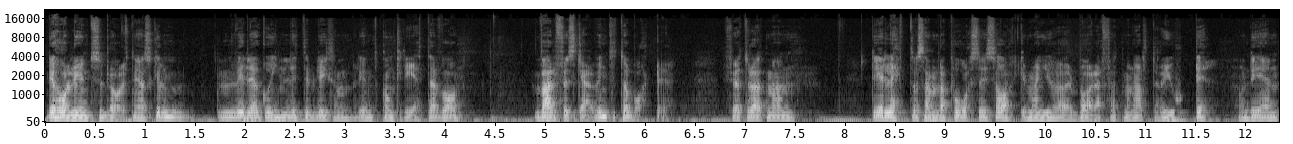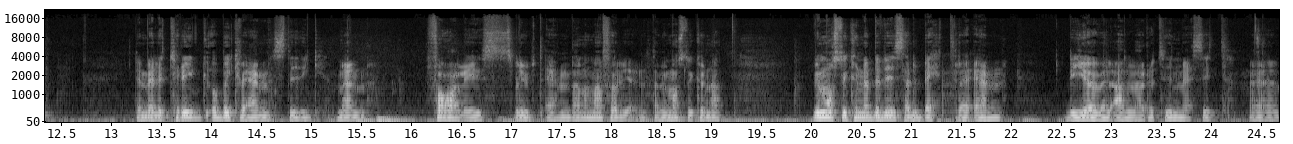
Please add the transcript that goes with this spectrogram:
det håller ju inte så bra. Utan jag skulle vilja gå in lite liksom rent konkret där. Var, varför ska vi inte ta bort det? För jag tror att man det är lätt att samla på sig saker man gör bara för att man alltid har gjort det. Och det är en, det är en väldigt trygg och bekväm stig men farlig i slutändan om man följer den. Utan vi måste kunna vi måste kunna bevisa det bättre än det gör väl alla rutinmässigt. Eh,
